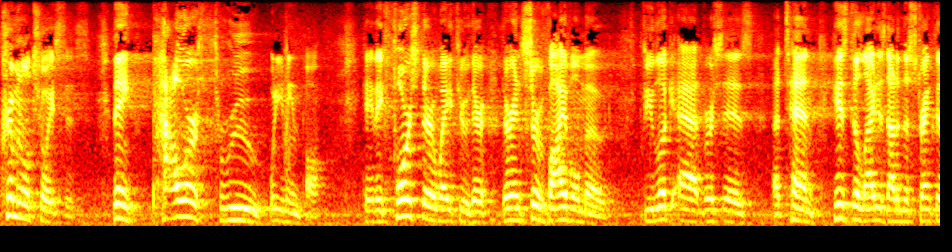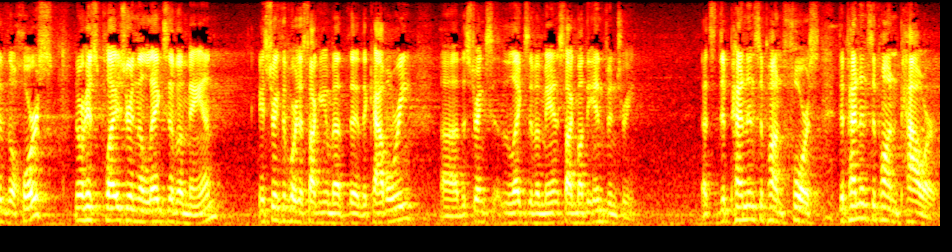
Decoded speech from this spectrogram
criminal choices. They power through. What do you mean, Paul? Okay, they force their way through. They're, they're in survival mode. If you look at verses uh, 10, his delight is not in the strength of the horse, nor his pleasure in the legs of a man. His strength of horse is talking about the, the cavalry. Uh, the strength, the legs of a man is talking about the infantry. That's dependence upon force, dependence upon power.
